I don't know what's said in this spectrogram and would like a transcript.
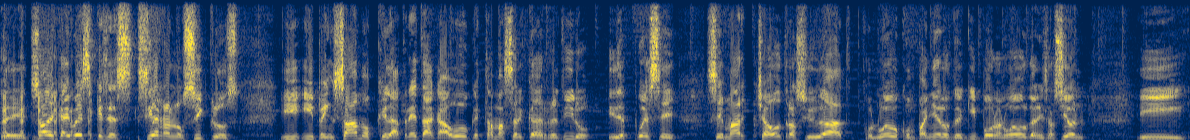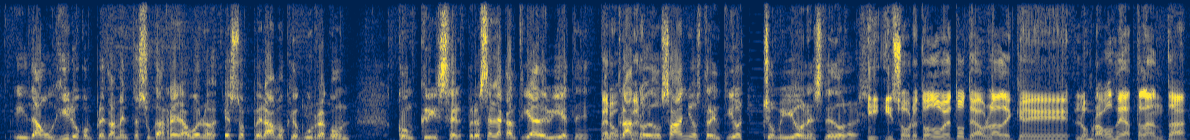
Eh, tú sabes que hay veces que se cierran los ciclos y, pensamos que el atleta acabó, que está más cerca del retiro y después se, se marcha a otra ciudad con nuevos compañeros de equipo, una nueva organización y, da un giro completamente a su carrera. Bueno, eso esperamos que ocurra con, con Chrysler, pero esa es la cantidad de billete. Contrato de dos años, 38 millones de dólares. Y, y sobre todo, Beto, te habla de que los Bravos de Atlanta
